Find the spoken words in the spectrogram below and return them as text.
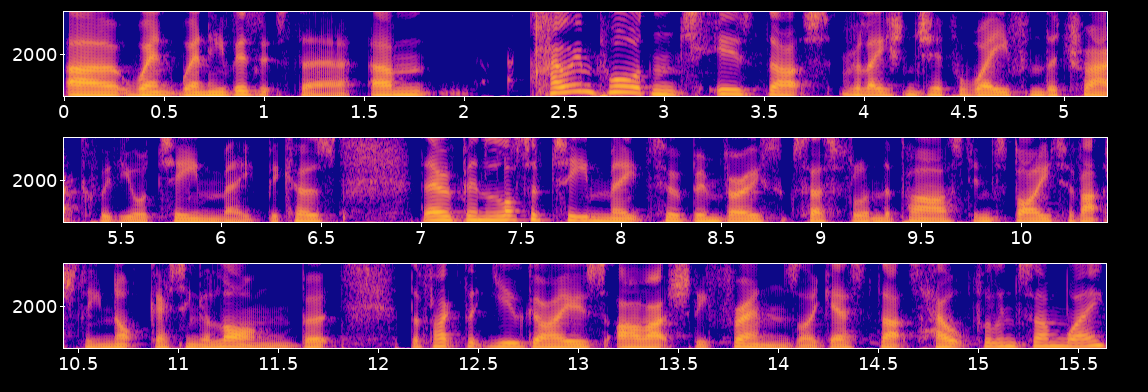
uh, when when he visits there. Um, how important is that relationship away from the track with your teammate? Because there have been a lot of teammates who have been very successful in the past in spite of actually not getting along. But the fact that you guys are actually friends, I guess that's helpful in some way.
